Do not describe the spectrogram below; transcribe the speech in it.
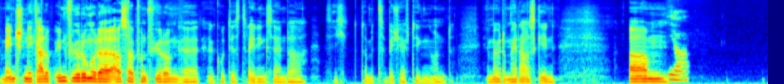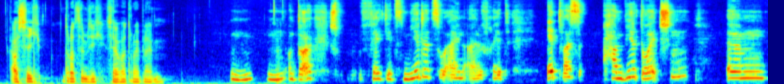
Menschen, egal ob in Führung oder außerhalb von Führung, äh, ein gutes Training sein, da damit zu beschäftigen und immer wieder mal rausgehen. Ähm, ja. Aus sich, trotzdem sich selber treu bleiben. Mhm, mhm. Und da fällt jetzt mir dazu ein, Alfred, etwas haben wir Deutschen, ähm,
